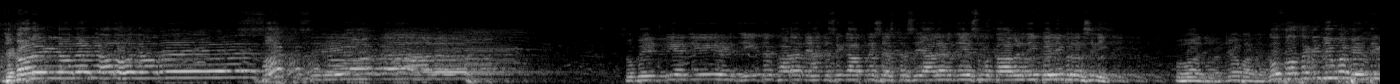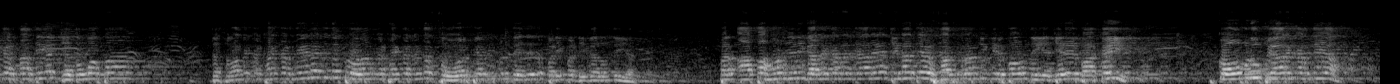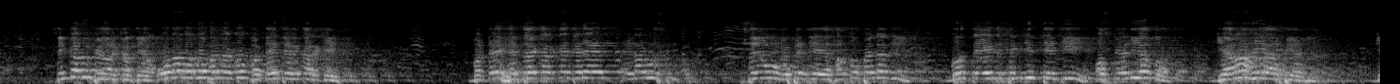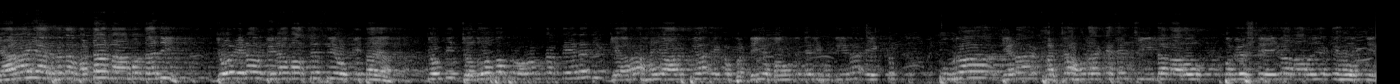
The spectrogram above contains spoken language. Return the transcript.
ਜਗਾੜੇ ਕੀ ਜਾਵੇ ਨਿਹਾਲ ਹੋ ਜਾਵੇ। ਸਤਿ ਸ੍ਰੀ ਅਕਾਲ। ਸੋ ਬੇਨਤੀ ਹੈ ਜੀ ਰਣਜੀਤ ਅਖਾੜਾ ਨਿਹੰਗ ਸਿੰਘ ਆਪਣੇ ਸ਼ਸਤਰ ਸਜਾ ਲੈਣ ਜੀ ਇਸ ਮੁਕਾਬਲੇ ਦੀ ਪਹਿਲੀ ਪ੍ਰਦਰਸ਼ਨੀ। ਵਾਹ ਜੀ ਕੀ ਬਾਤ ਹੈ। ਦੋ ਸਾਥ ਜੀ ਮੈਂ ਬੇਨਤੀ ਕਰਦਾ ਸੀਗਾ ਜਦੋਂ ਆਪਾਂ ਦਸਵਾਂ ਤੇ ਇਕੱਠਾ ਕਰਦੇ ਆ ਨਾ ਜਦੋਂ ਪ੍ਰੋਗਰਾਮ ਇਕੱਠੇ ਕਰਦੇ ਤਾਂ 100 ਰੁਪਏ ਵੀ ਮੈਨੂੰ ਦੇ ਦੇ ਤਾਂ ਬੜੀ ਵੱਡੀ ਗੱਲ ਹੁੰਦੀ ਆ। ਪਰ ਆਪਾਂ ਹੁਣ ਜਿਹੜੀ ਗੱਲ ਕਰਨ ਜਾ ਰਹੇ ਹਾਂ, ਜਿਨ੍ਹਾਂ ਤੇ ਸਤਿਗੁਰਾਂ ਦੀ ਕਿਰਪਾ ਹੁੰਦੀ ਹੈ, ਜਿਹੜੇ ਵਾਕਈ ਕੌਮ ਨੂੰ ਪਿਆਰ ਕਰਦੇ ਆ, ਸਿੰਘਾਂ ਨੂੰ ਪਿਆਰ ਕਰਦੇ ਆ, ਉਹਨਾਂ ਵੱਲੋਂ ਫਿਰ ਵੇਖੋ ਵੱਡੇ ਦਿਲ ਕਰਕੇ, ਵੱਡੇ ਹਿਰਦੇ ਕਰਕੇ ਜਿਹੜੇ ਇਹਨਾਂ ਨੂੰ ਸਹਿਯੋਗ ਭੇਜੇ ਆ। ਸਭ ਤੋਂ ਪਹਿਲਾਂ ਜੀ ਗੁਰਤੇਜ ਸਿੰਘ ਜੀ ਤੇਜੀ, ਆਸਟ੍ਰੇਲੀਆ ਤੋਂ 11000 ਰੁਪਇਆ ਜੀ 11000 ਰੁਪਏ ਦਾ ਵੱਡਾ ਨਾਮ ਹੁੰਦਾ ਜੀ, ਜੋ ਇਹਨਾਂ ਵੀਰਾਂ ਵਾਸਤੇ ਸਹਿਯੋਗ ਕੀਤਾ ਆ ਕਿਉਂਕਿ ਜਦੋਂ ਆਪਾਂ ਪ੍ਰੋਗਰਾਮ ਕਰਦੇ ਆ ਨਾ ਜੀ 11000 ਰੁਪਇਆ ਇੱਕ ਵੱਡੀ ਅਮਾਉਂਟ ਜਿਹੜੀ ਹੁੰਦੀ ਹੈ ਨਾ, ਇੱਕ ਪੂਰਾ ਜਿਹੜਾ ਖਰਚਾ ਹੁੰਦਾ ਕਿਸੇ ਚੀਜ਼ ਦਾ ਲਾ ਲਓ, ਭਾਵੇਂ ਸਟੇਜ ਦਾ ਲਾ ਲਓ ਜਾਂ ਕਿਸੇ ਹੋਰ ਚੀਜ਼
